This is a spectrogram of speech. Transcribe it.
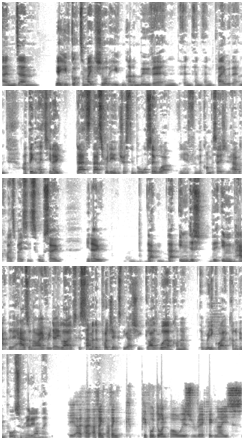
and um, yeah, you've got to make sure that you can kind of move it and and and, and play with it. And I think it's you know that's that's really interesting. But also, what you know from the conversations we have with Clyde Space is also, you know, that that industry, the impact that it has on our everyday lives. Because some of the projects that you actually guys work on are, are really quite kind of important, really, aren't they? Yeah, I, I think I think people don't always recognise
